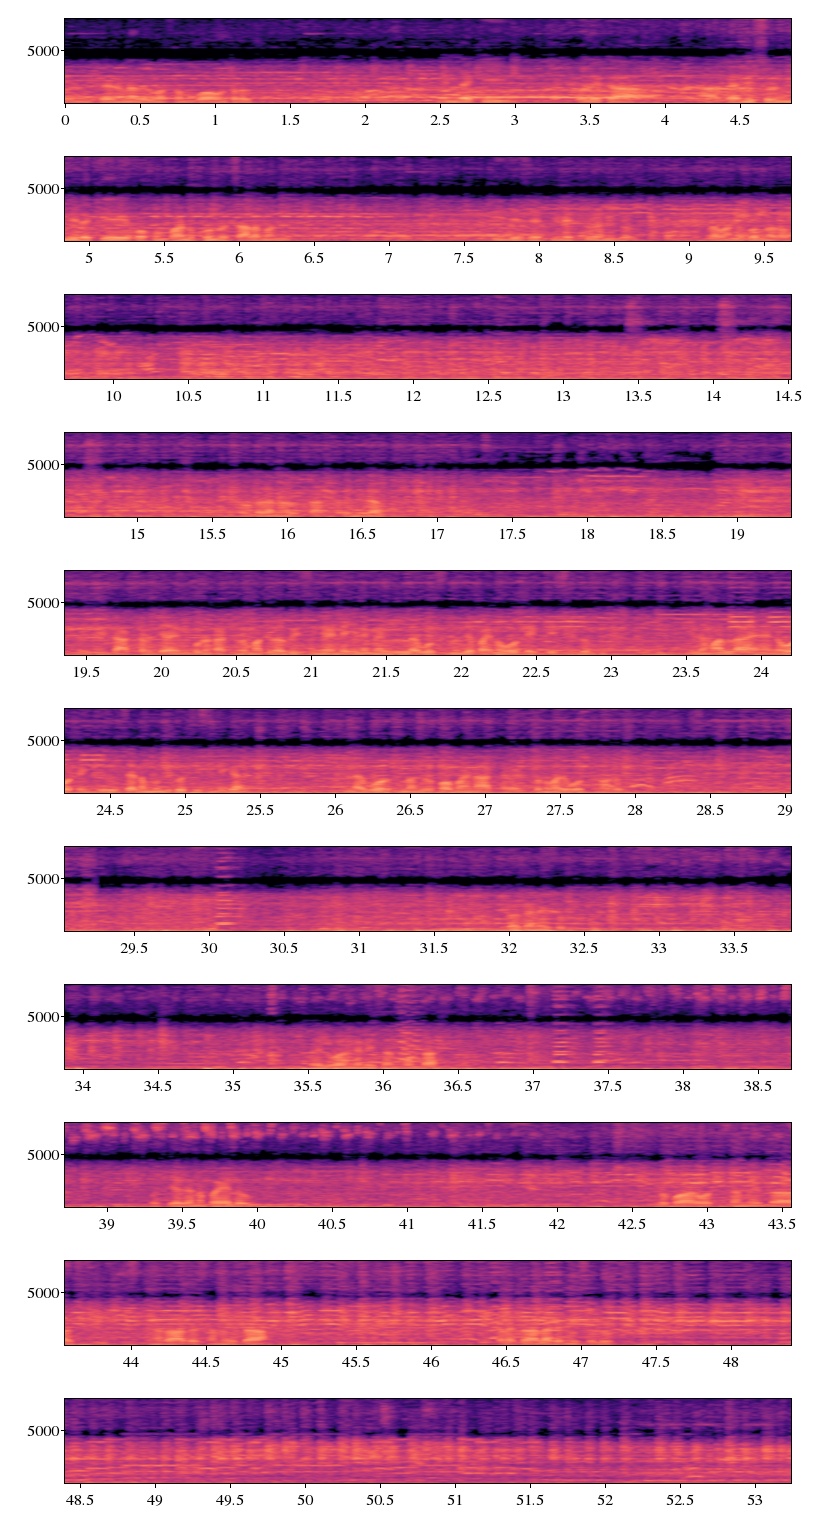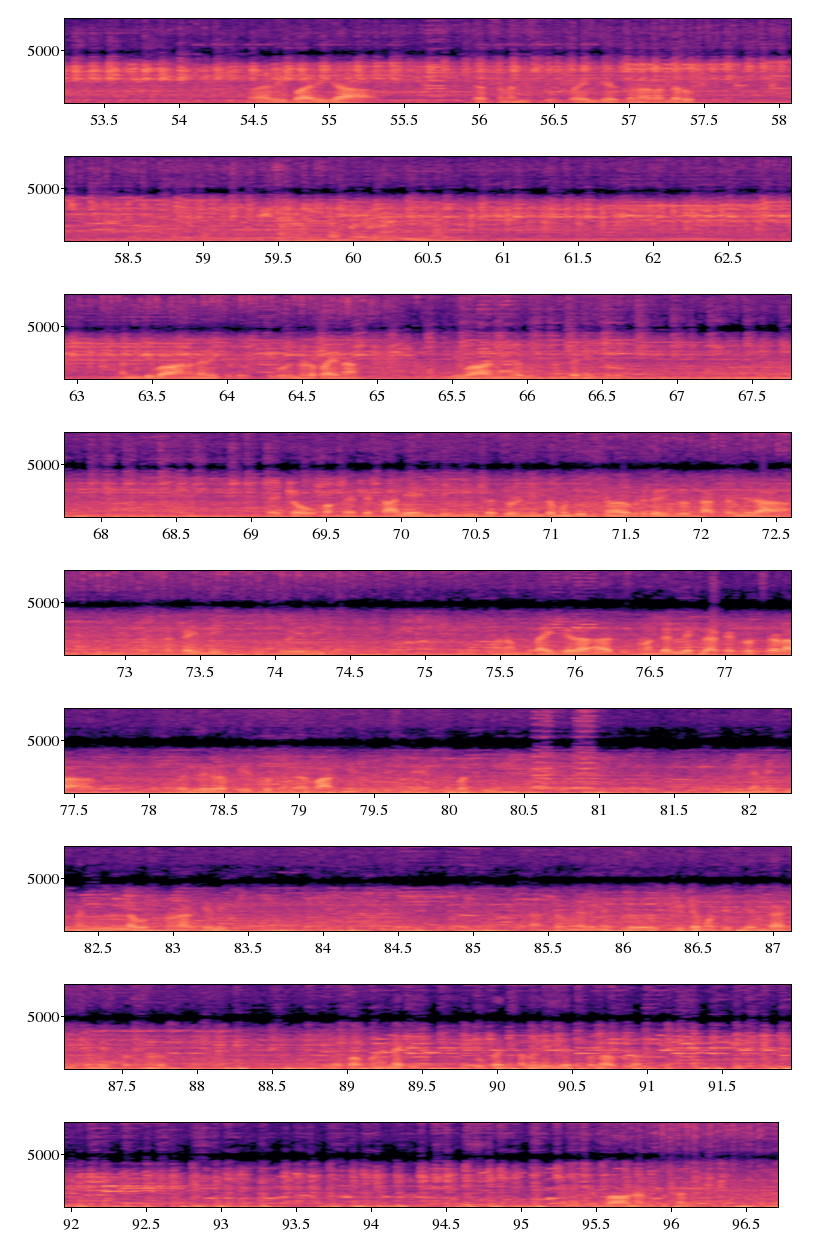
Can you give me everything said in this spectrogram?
చూడండి జగన్నాథులు మాత్రం బాగుంటారు. ఎండకి తట్టుకోలేక ఆ గణేశుడు నీళ్ళకి పాపం పండుకున్నారు చాలామంది. డీజే సెట్ నీడ చూడండి అట్లా పండుకున్నారు. ఉండదన్నారు ట్రాక్టర్ మీద. ఈ ట్రాక్టర్కి ఆయన కూడా ట్రాక్టర్ మధ్యలో రీచింగ్ అయ్యింది ఈయన మెల్లగా వస్తుందని చెప్పి ఆయన ఓవర్టేక్ చేసిండు. ఈయన మళ్ళీ ఆయన ఓవర్టేక్ చేసి వచ్చి ఆయన ముందుకు వచ్చేసింది ఇక. ఎండ కొడుతుందని చెప్పి ఆయన అట్ట పెట్టుకుని మరి కొడుతున్నాడు. ఇంకా గణేశుడు పైల్వాన్ గణేష్ అనుకుంటా. ఉద్యోగన బయలు పార్వతి సమేత రాధ సమేత రకరకాల గణేశులు భారీ భారీగా దర్శనం తీసుకు బయలుదేరుతున్నారు అందరూ. నంది వాహన గణేశుడు శివుడు పైన దివాహన జరుగుతున్న గణేశుడు. ఇట్లా ఒక పక్క అయితే ఖాళీ అయింది. ఇంకా చూడండి ఇంతకుముందు చూపించిన ఒకటి గణేశుడు ట్రాక్టర్ మీద స్టక్ అయింది. ఇప్పుడు ఇది మనం బైక్ కదా తీసుకున్న గల్లె క్లాక్ ఎట్లా వచ్చి అక్కడ గల్లి దగ్గర ప్లేస్ దొరికితే పార్కింగ్ తీసిన నెంబర్కి గణేశుడు మెల్లగా వస్తున్నాడు అక్కడికి వెళ్ళి ట్రాక్టర్ మీద గణేశుడు టీటం వచ్చేసి ఎంత టీటం వేసుకొస్తున్నాడు. ఇలా పాపం ఎండకి రూపాయలు కళ్ళు నీళ్ళు తెచ్చుకొని পাওনা কোথায়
